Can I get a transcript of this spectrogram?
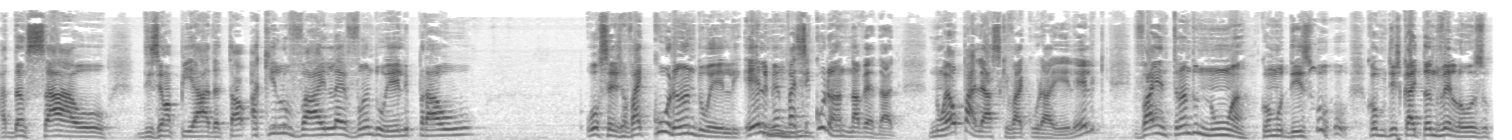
a, a dançar ou dizer uma piada e tal, aquilo vai levando ele para o ou seja, vai curando ele. Ele mesmo uhum. vai se curando, na verdade. Não é o palhaço que vai curar ele. Ele vai entrando numa, como diz, o, como diz Caetano Veloso.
